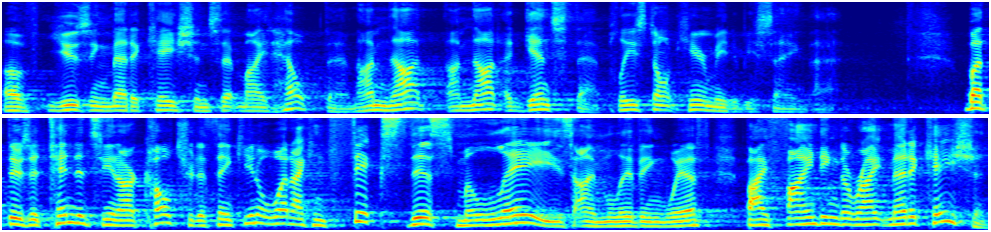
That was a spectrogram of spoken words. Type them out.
of using medications that might help them. I'm not, I'm not against that. Please don't hear me to be saying that. But there's a tendency in our culture to think, you know what, I can fix this malaise I'm living with by finding the right medication.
